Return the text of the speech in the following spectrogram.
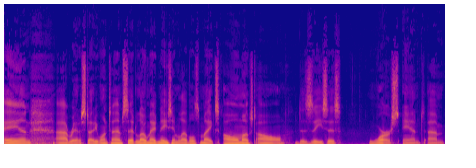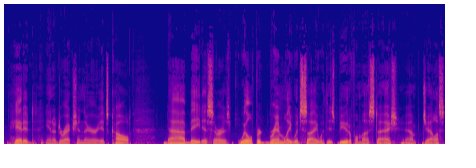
And I read a study one time said low magnesium levels makes almost all diseases worse. And I'm headed in a direction there. It's called diabetes, or as Wilford Brimley would say with his beautiful mustache. I'm jealous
